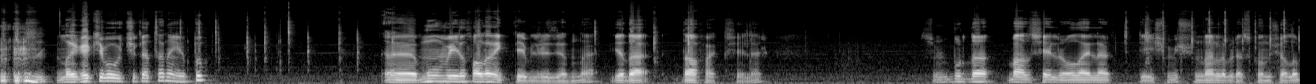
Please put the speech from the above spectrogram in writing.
Nagakiba Uchigatana yapıp ee, Moonveil falan ekleyebiliriz yanına ya da daha farklı şeyler. Şimdi burada bazı şeyler olaylar değişmiş. Şunlarla biraz konuşalım.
